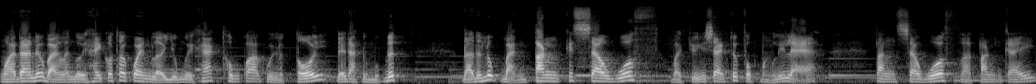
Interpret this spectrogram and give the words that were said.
Ngoài ra, nếu bạn là người hay có thói quen lợi dụng người khác thông qua quyền lực tối để đạt được mục đích, đã đến lúc bạn tăng cái self worth và chuyển sang thuyết phục bằng lý lẽ. Tăng self worth là tăng cái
